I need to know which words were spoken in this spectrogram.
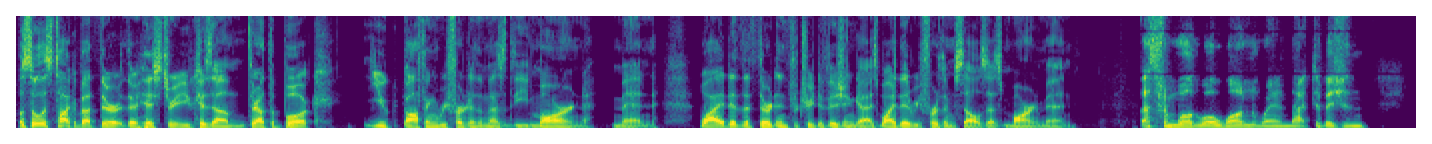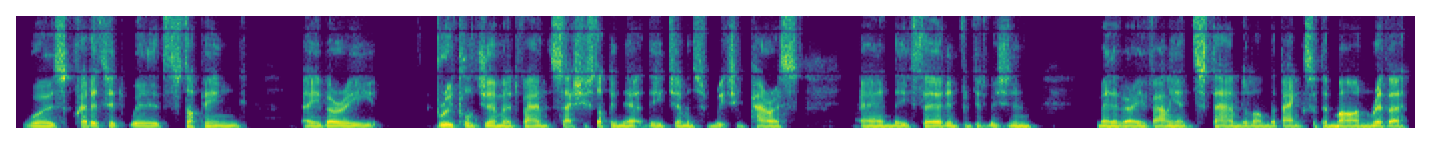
Well, so let's talk about their their history because um, throughout the book you often refer to them as the Marne men. Why did the Third Infantry Division guys? Why did they refer themselves as Marne men? That's from World War One when that division was credited with stopping a very brutal German advance, actually stopping the, the Germans from reaching Paris. And the 3rd Infantry Division made a very valiant stand along the banks of the Marne River,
